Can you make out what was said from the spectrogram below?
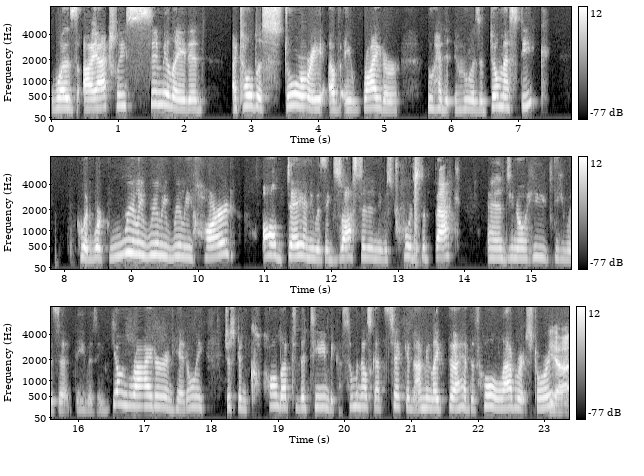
was I actually simulated. I told a story of a rider who had who was a domestique who had worked really, really, really hard all day, and he was exhausted, and he was towards the back. And you know, he he was a he was a young rider, and he had only just been called up to the team because someone else got sick. And I mean, like I had this whole elaborate story yeah,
